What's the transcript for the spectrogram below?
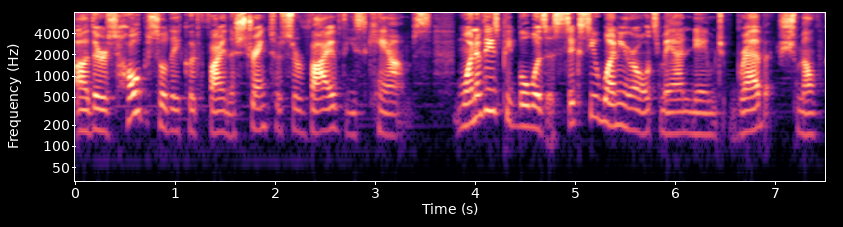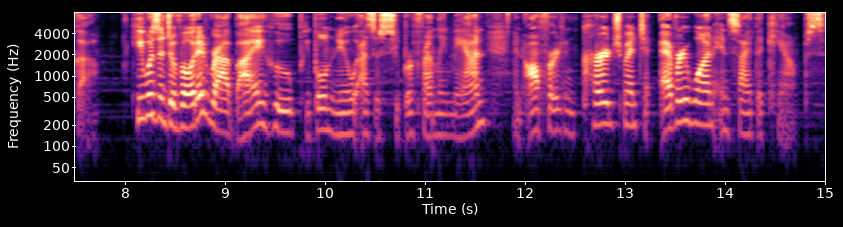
others hope so they could find the strength to survive these camps. One of these people was a 61 year old man named Reb Shmelka. He was a devoted rabbi who people knew as a super friendly man and offered encouragement to everyone inside the camps.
